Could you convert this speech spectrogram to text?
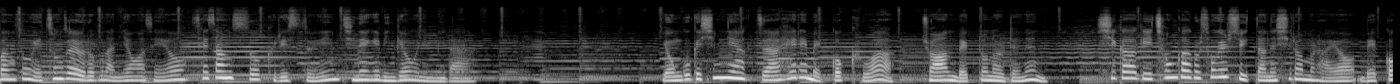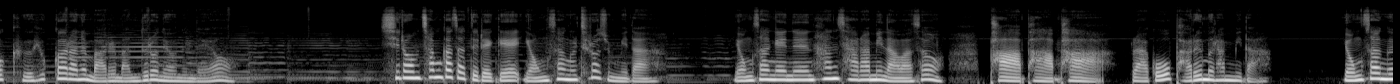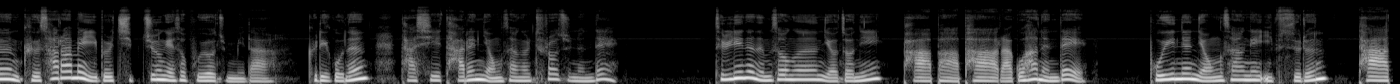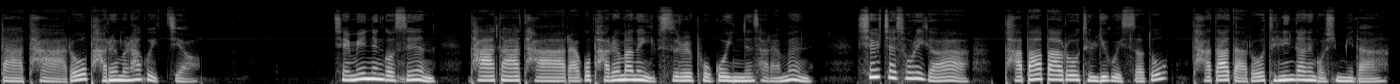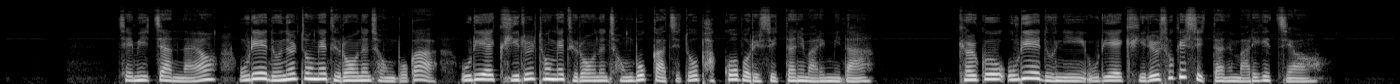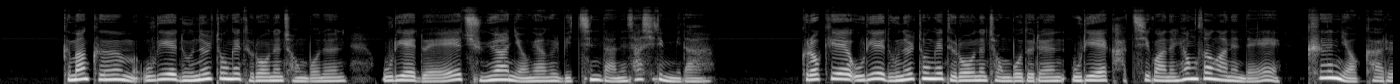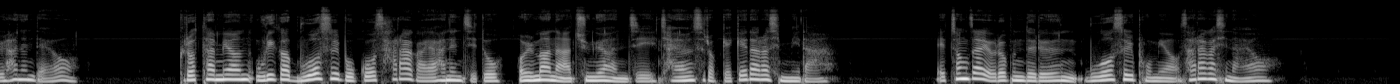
방송 애청자 여러분 안녕하세요. 세상 속 그리스도인 진행의 민경은입니다. 영국의 심리학자 해리 맥거크와 존 맥도널드는 시각이 청각을 속일 수 있다는 실험을 하여 맥거크 효과라는 말을 만들어내었는데요. 실험 참가자들에게 영상을 틀어줍니다. 영상에는 한 사람이 나와서 바, 바, 바 라고 발음을 합니다. 영상은 그 사람의 입을 집중해서 보여줍니다. 그리고는 다시 다른 영상을 틀어주는데 들리는 음성은 여전히 바바바라고 하는데 보이는 영상의 입술은 다다다로 발음을 하고 있지요. 재미있는 것은 다다다라고 발음하는 입술을 보고 있는 사람은 실제 소리가 바바바로 들리고 있어도 다다다로 들린다는 것입니다. 재미있지 않나요? 우리의 눈을 통해 들어오는 정보가 우리의 귀를 통해 들어오는 정보까지도 바꾸어 버릴 수 있다니 말입니다. 결국 우리의 눈이 우리의 귀를 속일 수 있다는 말이겠지요. 그만큼 우리의 눈을 통해 들어오는 정보는 우리의 뇌에 중요한 영향을 미친다는 사실입니다. 그렇기에 우리의 눈을 통해 들어오는 정보들은 우리의 가치관을 형성하는 데에 큰 역할을 하는데요. 그렇다면 우리가 무엇을 보고 살아가야 하는지도 얼마나 중요한지 자연스럽게 깨달아집니다. 애청자 여러분들은 무엇을 보며 살아가시나요?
